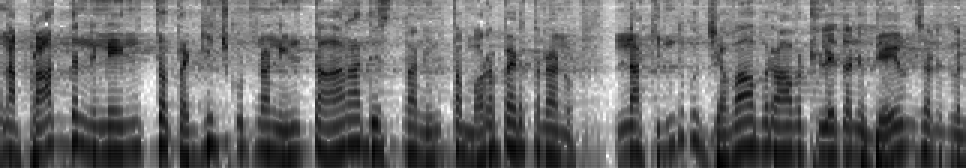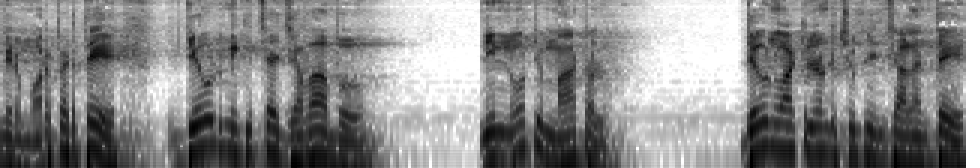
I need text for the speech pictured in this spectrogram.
నా ప్రార్థన నేను ఇంత తగ్గించుకుంటున్నాను ఇంత ఆరాధిస్తున్నాను ఇంత మొరపెడుతున్నాను. నాకు ఎందుకు జవాబు రావట్లేదు అని దేవుని సన్నిధిలో మీరు మొరపెడితే దేవుడు మీకు ఇచ్చే జవాబు నీ నోటి మాటలు. దేవుని వాక్యం నుండి చూపించాలంటే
